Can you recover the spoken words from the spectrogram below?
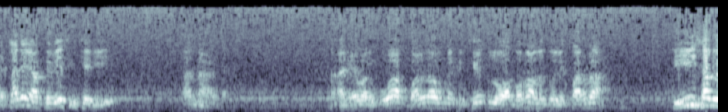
ఎట్లాగా ప్రవేశించేది అన్నాడు అనేవరకు ఆ పరద ఉన్నట్టు చేతులు ఆ బుర్రాలతో పరద తీశాడు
